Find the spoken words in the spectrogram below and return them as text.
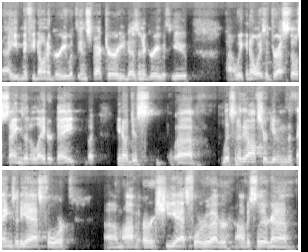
uh, even if you don't agree with the inspector or he doesn't agree with you. Uh, we can always address those things at a later date, but you know, just uh, listen to the officer, give him the things that he asked for, um, or she asked for, whoever. Obviously, they're going to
